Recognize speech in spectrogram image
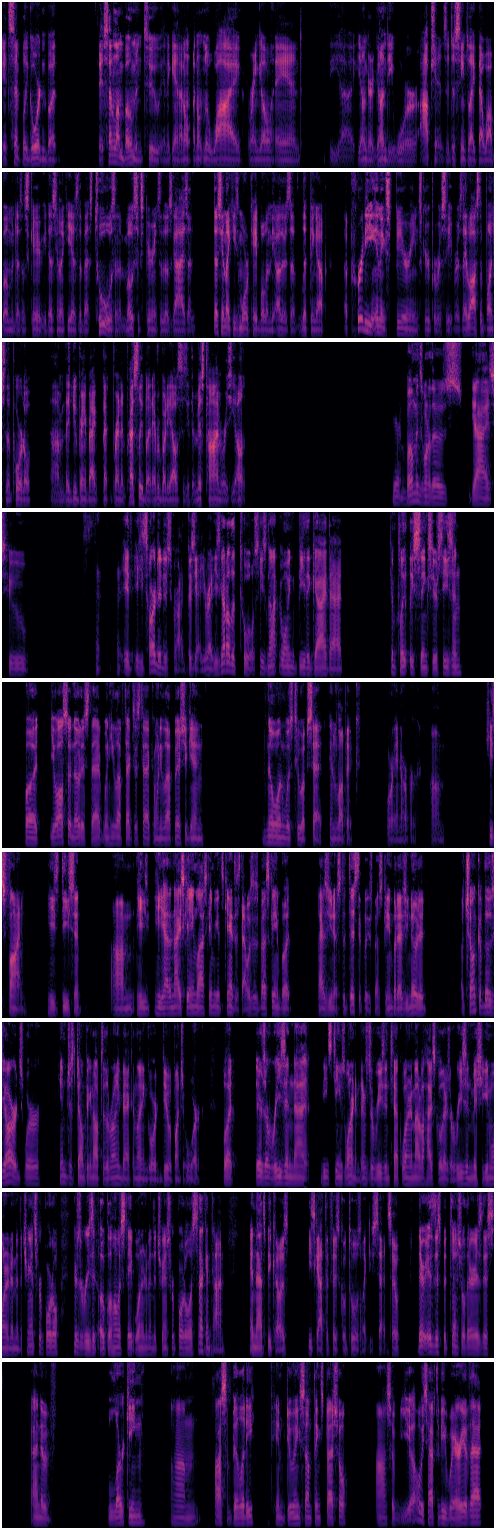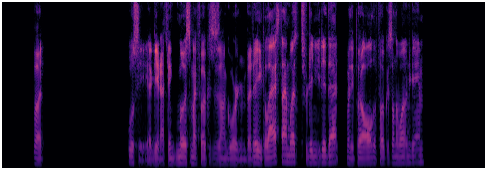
it's simply Gordon, but they settled on Bowman too. And again, I don't I don't know why Rangel and the uh, younger Gundy were options. It just seems like that while Bowman doesn't scare you, he does seem like he has the best tools and the most experience of those guys, and does seem like he's more capable than the others of lifting up a pretty inexperienced group of receivers. They lost a bunch in the portal. Um, they do bring back Brennan Presley, but everybody else is either missed time or is young. Yeah, Bowman's one of those guys who it, he's hard to describe because yeah, you're right. He's got all the tools. He's not going to be the guy that completely sinks your season. But you also notice that when he left Texas Tech and when he left Michigan, no one was too upset in Lubbock or Ann Arbor. Um, he's fine. He's decent. Um, he he had a nice game last game against Kansas. That was his best game, but as you know, statistically his best game. But as you noted, a chunk of those yards were him just dumping it off to the running back and letting Gordon do a bunch of work. But there's a reason that these teams wanted him. There's a reason Tech wanted him out of a high school. There's a reason Michigan wanted him in the transfer portal. There's a reason Oklahoma State wanted him in the transfer portal a second time. And that's because he's got the physical tools, like you said. So there is this potential. There is this kind of lurking um, possibility him doing something special. Uh, so you always have to be wary of that. But we'll see. Again, I think most of my focus is on Gordon. But hey, the last time West Virginia did that, where they put all the focus on the one game,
